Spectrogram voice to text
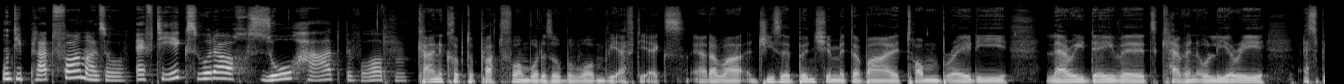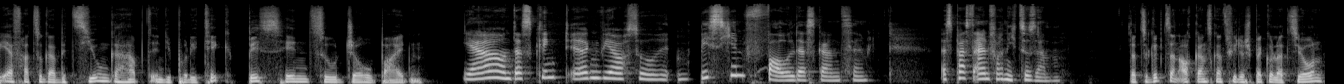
Und die Plattform, also FTX, wurde auch so hart beworben. Keine Krypto-Plattform wurde so beworben wie FTX. Ja, da war Giselle Bündchen mit dabei, Tom Brady, Larry David, Kevin O'Leary. SBF hat sogar Beziehungen gehabt in die Politik bis hin zu Joe Biden. Ja, und das klingt irgendwie auch so ein bisschen faul, das Ganze. Es passt einfach nicht zusammen. Dazu gibt es dann auch ganz, ganz viele Spekulationen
